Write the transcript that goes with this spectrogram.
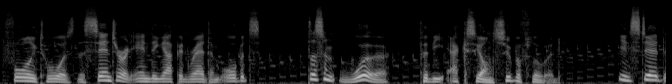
falling towards the centre and ending up in random orbits doesn't work for the axion superfluid. Instead,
